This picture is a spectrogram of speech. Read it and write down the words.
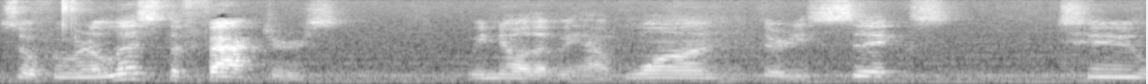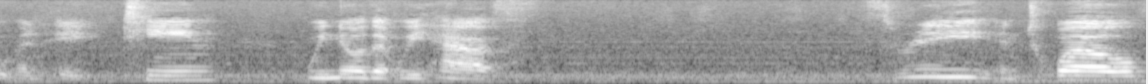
So if we were to list the factors, we know that we have 1 and 36, 2 and 18. We know that we have 3 and 12,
